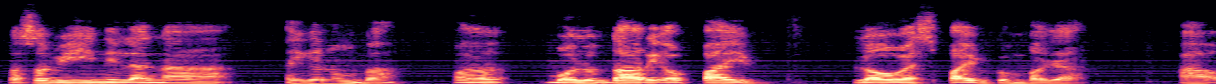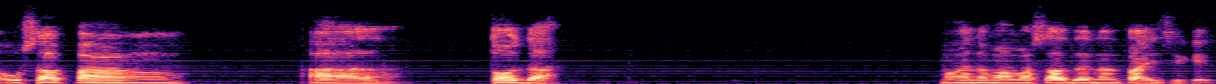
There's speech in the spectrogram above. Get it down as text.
sasabihin nila na, ay ganun ba? Uh, voluntary of 5, lowest 5, kumbaga. Ah, usapang ah, toda. Mga namamasada ng tricycle.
